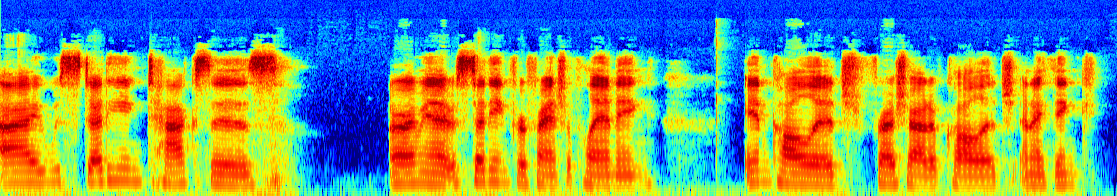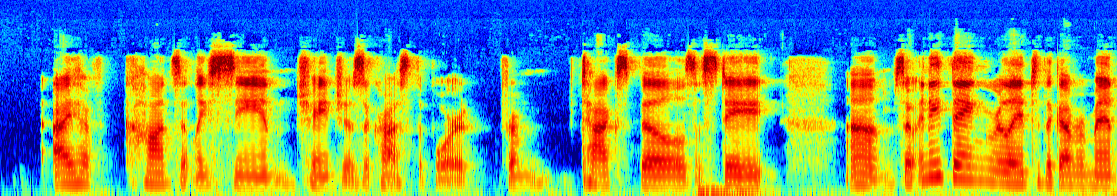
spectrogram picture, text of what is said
I was studying taxes, or I mean, I was studying for financial planning in college, fresh out of college, and I think I have constantly seen changes across the board from tax bills, estate. Um, so anything related to the government,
